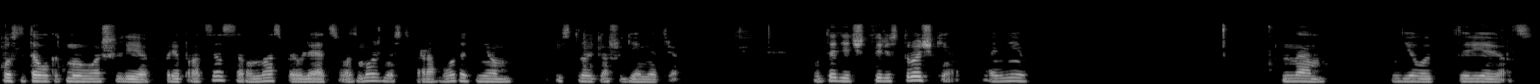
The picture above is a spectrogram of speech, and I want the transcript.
После того, как мы вошли в препроцессор, у нас появляется возможность работать в нем и строить нашу геометрию. Вот эти четыре строчки, они нам делают реверс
